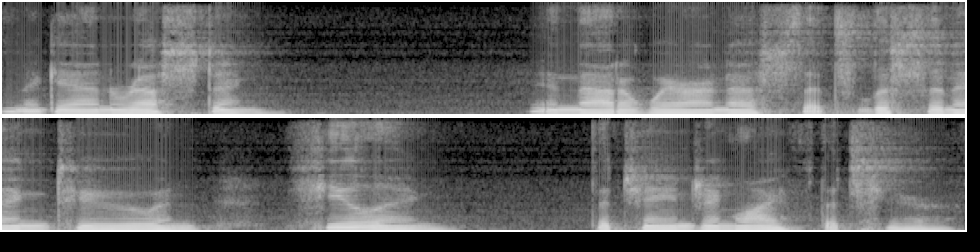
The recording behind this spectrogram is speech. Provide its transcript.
And again, resting in that awareness that's listening to and feeling the changing life that's here.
